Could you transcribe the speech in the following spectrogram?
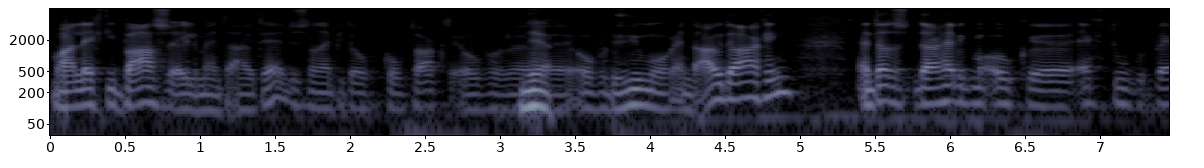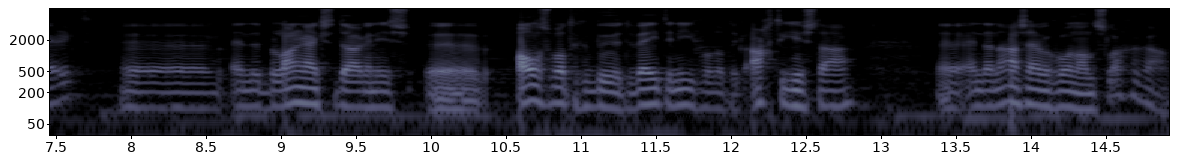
Maar leg die basiselementen uit. Hè? Dus dan heb je het over contact, over, Ja. over de humor en de uitdaging. En dat is, daar heb ik me ook echt toe beperkt. Eh, en het belangrijkste daarin is, eh, alles wat er gebeurt, weet in ieder geval dat ik achter je sta. Eh, en daarna zijn we gewoon aan de slag gegaan.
